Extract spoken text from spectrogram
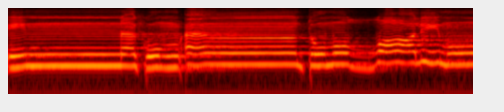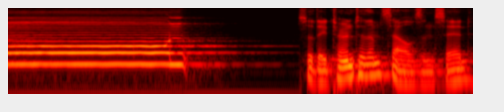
إنكم أنتم الظالمون So they turned to themselves and said,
